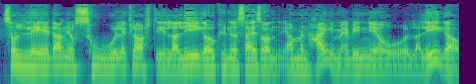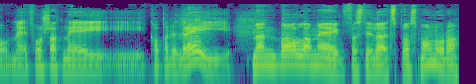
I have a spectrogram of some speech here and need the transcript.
så leder han jo soleklart i La Liga og kunne si sånn Ja, men hei, vi vinner jo La Liga, og vi er fortsatt med i, i Copa del Rey. Men bare la meg få stille et spørsmål nå, da.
